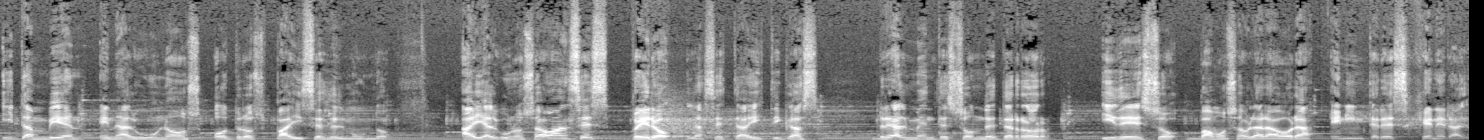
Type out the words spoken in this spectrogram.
y también en algunos otros países del mundo. Hay algunos avances, pero las estadísticas realmente son de terror y de eso vamos a hablar ahora en Interés General.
